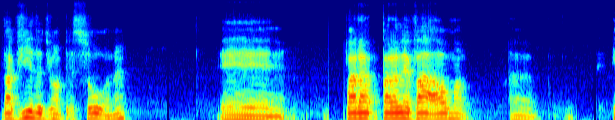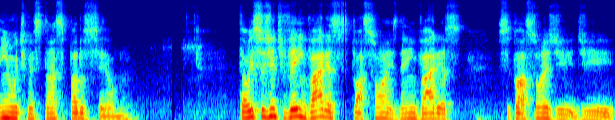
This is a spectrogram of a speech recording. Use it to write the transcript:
da vida de uma pessoa, né? É, para, para levar a alma, a, em última instância, para o céu. Né? Então, isso a gente vê em várias situações, né? em várias situações de, de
